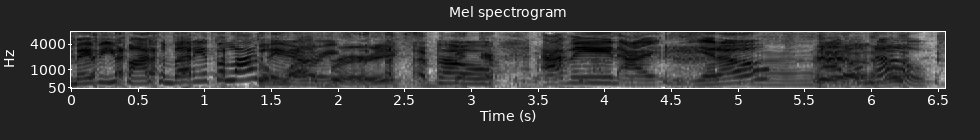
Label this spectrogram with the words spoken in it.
Maybe you find somebody at the library. The library. library. So I mean, I you know, I don't know.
